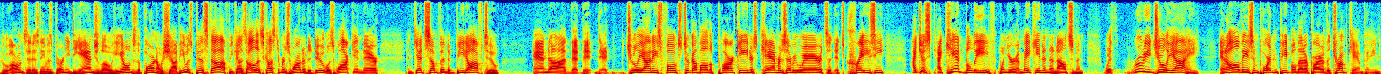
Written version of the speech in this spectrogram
who owns it. His name is Bernie D'Angelo. He owns the porno shop. He was pissed off because all his customers wanted to do was walk in there and get something to beat off to. And uh, that, that, that Giuliani's folks took up all the parking. There's cameras everywhere. It's a, it's crazy. I just I can't believe when you're making an announcement with Rudy Giuliani and all these important people that are part of the Trump campaign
